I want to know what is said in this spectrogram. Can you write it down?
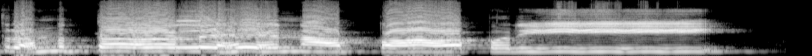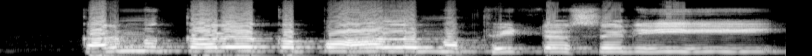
ਭ੍ਰਮਤਾ ਲਹਿ ਨਾ ਪਾਪਰੀ, ਕਰਮ ਕਰ ਕਪਾਲ ਮਫਿਟ ਸਰੀ।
